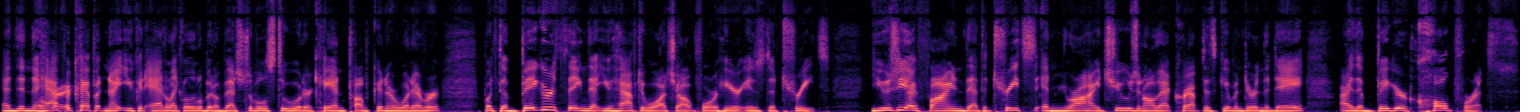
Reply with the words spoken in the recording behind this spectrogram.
And then the half a cup at night, you could add like a little bit of vegetables to it or canned pumpkin or whatever. But the bigger thing that you have to watch out for here is the treats. Usually I find that the treats and rawhide chews and all that crap that's given during the day are the bigger culprits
